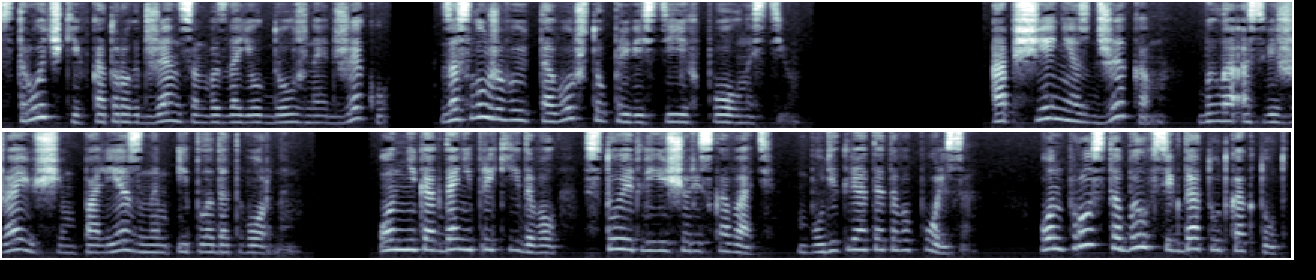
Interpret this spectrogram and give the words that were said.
Строчки, в которых Дженсон воздает должное Джеку, заслуживают того, чтобы привести их полностью. Общение с Джеком было освежающим, полезным и плодотворным. Он никогда не прикидывал, стоит ли еще рисковать, будет ли от этого польза. Он просто был всегда тут как тут,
